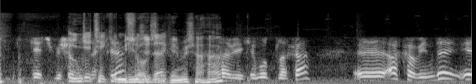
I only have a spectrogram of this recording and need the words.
geçmiş İnce olacak çekilmiş filan. İnce olacak. çekilmiş. Aha. Tabii ki mutlaka. E, akabinde e,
